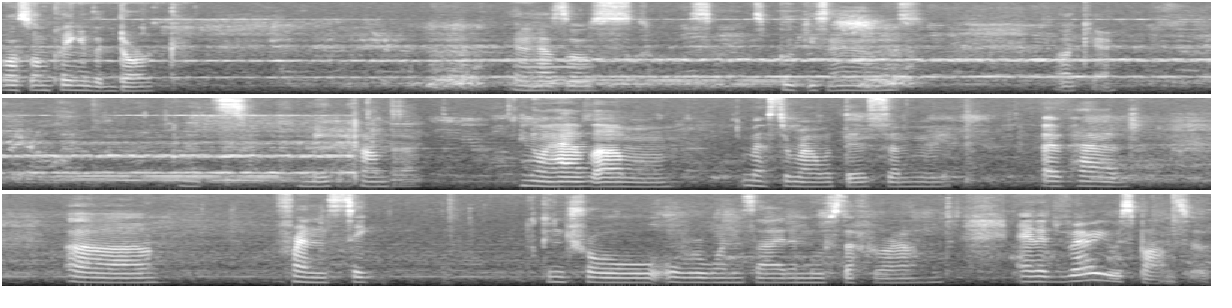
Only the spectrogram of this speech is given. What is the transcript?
Also, I'm playing in the dark. And it has those spooky sounds. Okay. Let's make contact. You know, I have um, messed around with this and I've had uh, friends take control over one side and move stuff around and it's very responsive.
